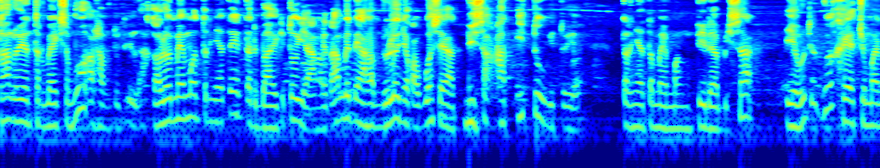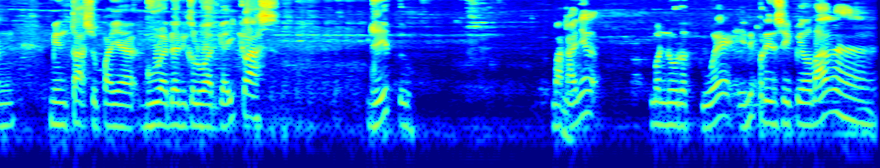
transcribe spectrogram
Kalau yang terbaik sembuh alhamdulillah. Kalau memang ternyata yang terbaik itu ya amit-amit ya alhamdulillah nyokap gue sehat. Di saat itu gitu ya. Ternyata memang tidak bisa ya udah gue kayak cuman minta supaya gue dan keluarga ikhlas. Gitu. Makanya menurut gue ini prinsipil banget.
